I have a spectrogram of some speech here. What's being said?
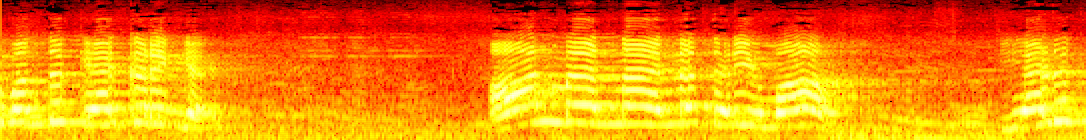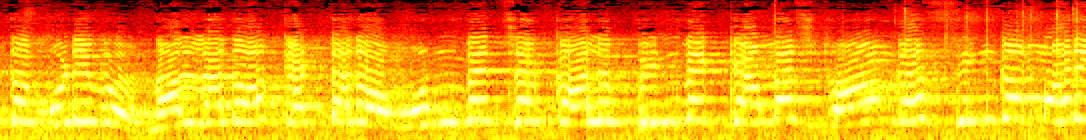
இன்னைக்கு வந்து கேக்குறீங்க. ஆன்மை என்ன என்ன தெரியுமா? எடுத்த முடிவு நல்லதோ கெட்டதோ முன்வச்ச காலு பின் வைக்காம ஸ்ட்ராங்கா சிங்கம் மாதிரி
